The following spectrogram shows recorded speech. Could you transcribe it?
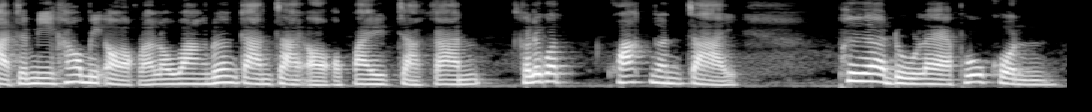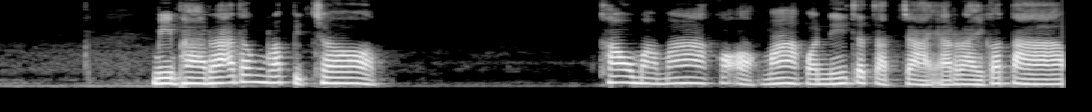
อาจจะมีเข้ามีออกแล้วระวังเรื่องการจ่ายออกออกไปจากการเขาเรียกว่า ควักเงินจ่าย เพื่อดูแลผู้คน มีภาระต้องรับผิดชอบ เข้ามามากก็ออกมากวันนี้จะจับจ่ายอะไรก็ตาม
